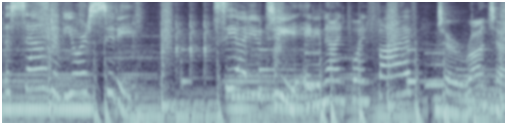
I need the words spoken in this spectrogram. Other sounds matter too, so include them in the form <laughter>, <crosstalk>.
the sound of your city. CIUT 89.5, Toronto.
